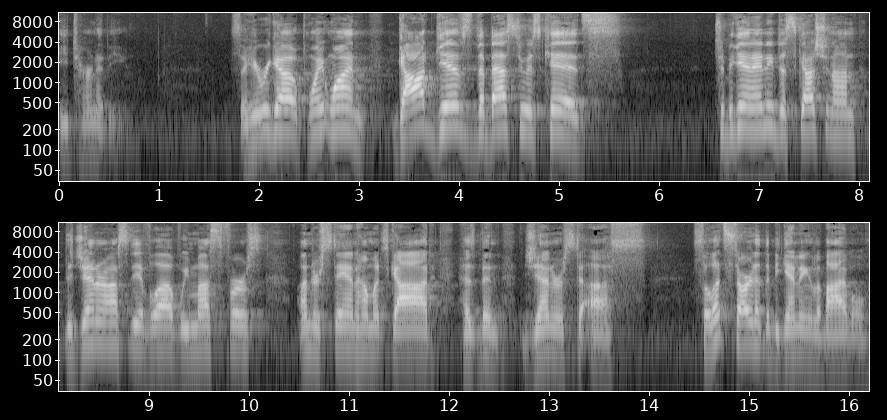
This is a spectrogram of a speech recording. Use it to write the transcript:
eternity. So here we go. Point one God gives the best to his kids. To begin any discussion on the generosity of love, we must first understand how much God has been generous to us. So let's start at the beginning of the Bible.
